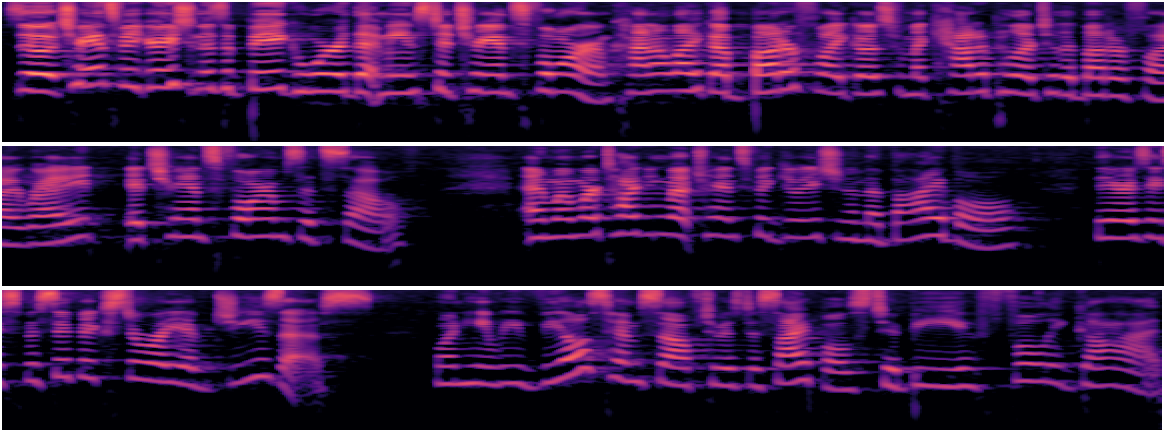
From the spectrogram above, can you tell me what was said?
So, transfiguration is a big word that means to transform, kind of like a butterfly goes from a caterpillar to the butterfly, right? It transforms itself. And when we're talking about transfiguration in the Bible, there is a specific story of Jesus when he reveals himself to his disciples to be fully God,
